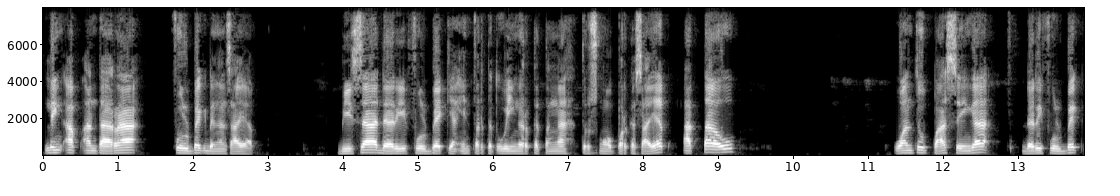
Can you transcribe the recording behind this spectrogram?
link up antara fullback dengan sayap. Bisa dari fullback yang inverted winger ke tengah terus ngoper ke sayap atau one to pass sehingga dari fullback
